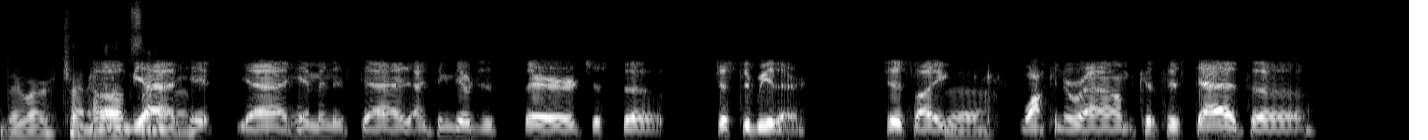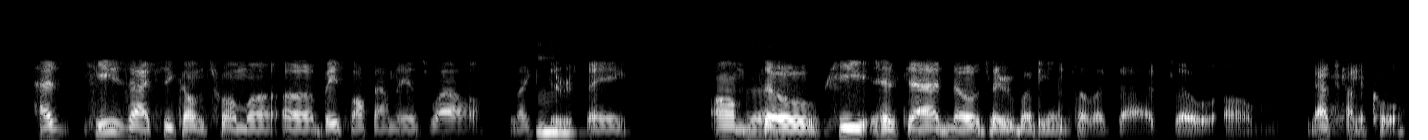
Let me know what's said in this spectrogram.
They were trying to get Um, him yeah, him, yeah, him and his dad. I think they were just there just to just to be there, just like Yeah. walking around because his dad's a has he's actually comes from a, a baseball family as well, like they were Mhm. saying. Um, Yeah. so he his dad knows everybody and stuff like that. So um, that's kind of cool.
